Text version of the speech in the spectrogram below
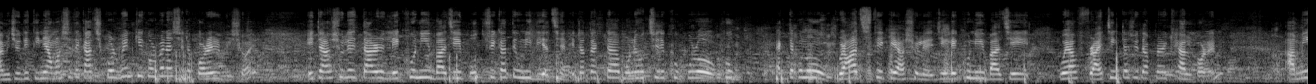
আমি যদি তিনি আমার সাথে কাজ করবেন, কি করবেন না সেটা পরের বিষয়। এটা আসলে তার লেখনী বা যে পত্রিকাতে উনি দিয়েছেন, এটা তো একটা মনে হচ্ছে যে খুব পুরো, খুব একটা কোনো গ্রাজ থেকে আসলে যে লেখনী বা যে ওয়ে অফ রাইটিংটা যদি আপনারা খেয়াল করেন আমি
